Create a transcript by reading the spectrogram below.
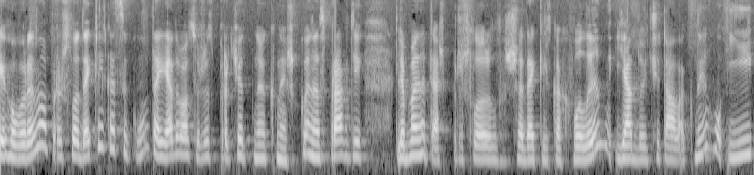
Я говорила, пройшло декілька секунд, а я до вас уже з прочитаною книжкою. Насправді для мене теж пройшло лише декілька хвилин. Я дочитала книгу, і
